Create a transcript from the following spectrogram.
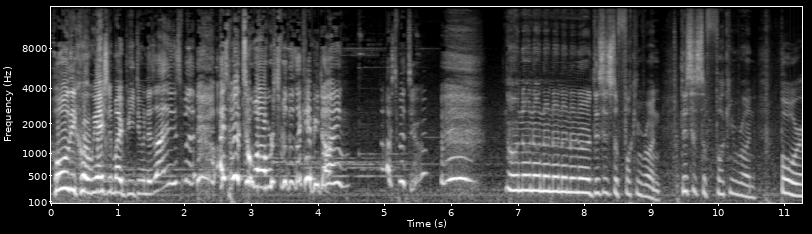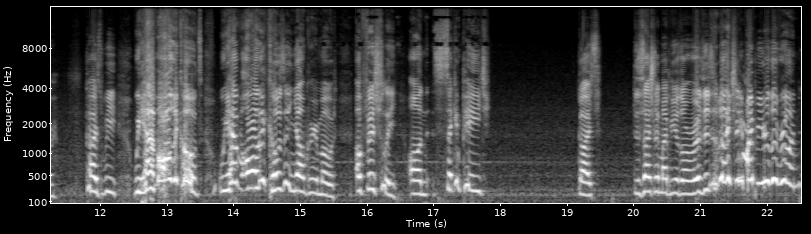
Holy crap, we actually might be doing this. I spent I spent two hours for this. I can't be dying. I spent two. No, no, no, no, no, no, no, no. This is the fucking run. This is the fucking run. Four. Guys, we we have all the codes. We have all the codes in Yangire mode officially on second page. Guys, this actually might be the run. This actually might be the run.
